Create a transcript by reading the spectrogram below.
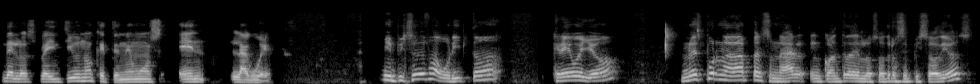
de los 21 que tenemos en la web? Mi episodio favorito, creo yo, no es por nada personal en contra de los otros episodios,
